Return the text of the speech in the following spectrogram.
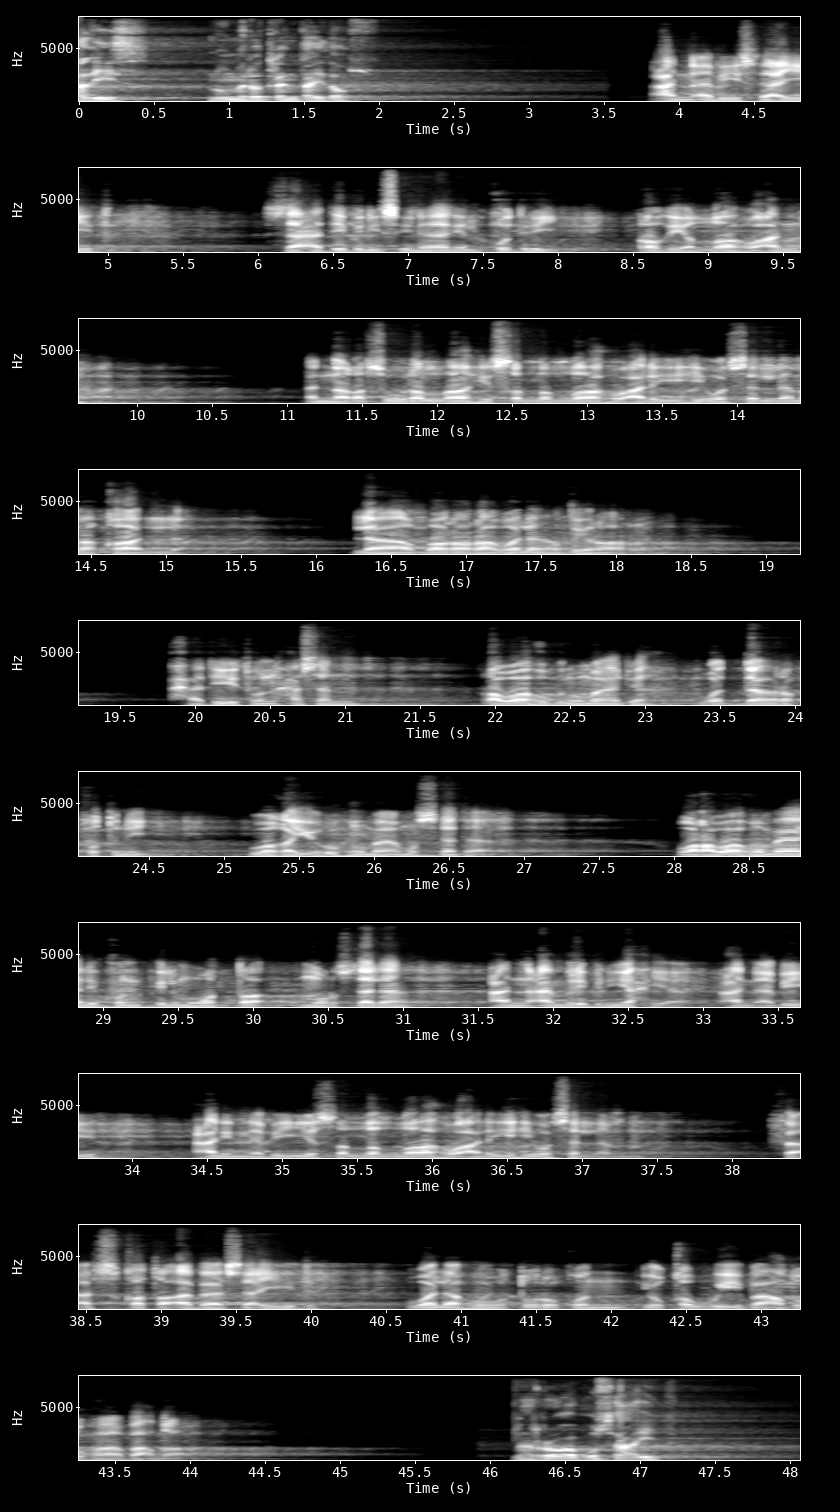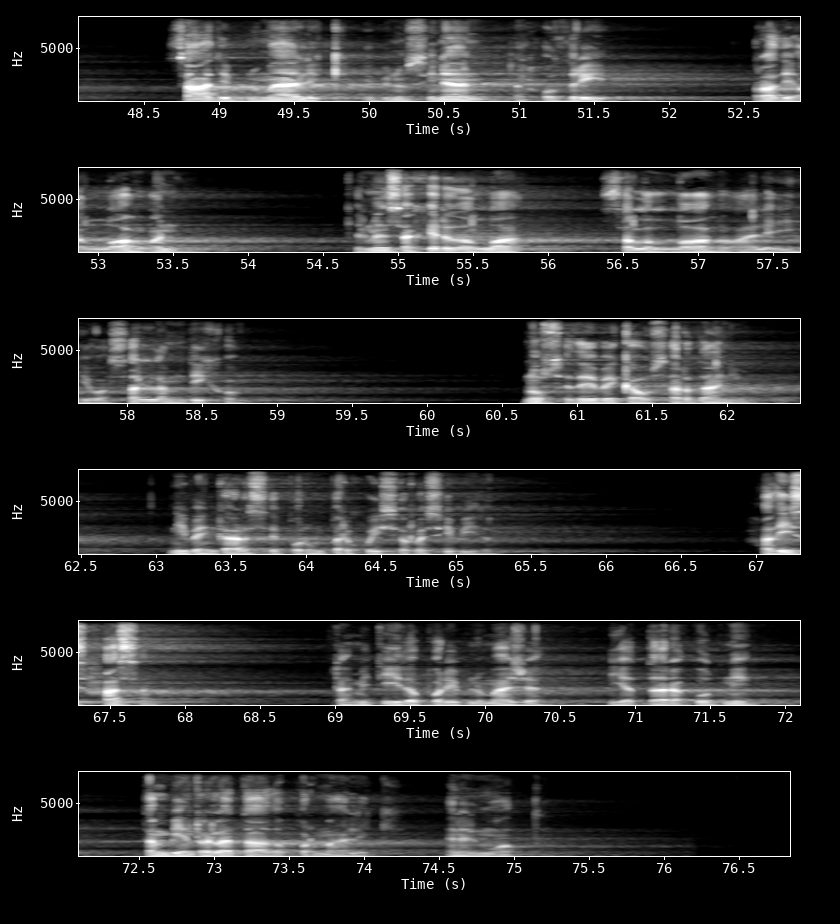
حديث número 32 عن أبي سعيد سعد بن سنان الخدري رضي الله عنه أن رسول الله صلى الله عليه وسلم قال لا ضرر ولا ضرار حديث حسن رواه ابن ماجه والدار قطني وغيرهما مسندا. ورواه مالك في الموطأ مرسلا عن عمرو بن يحيى عن أبيه عن النبي صلى الله عليه وسلم فأسقط أبا سعيد وله طرق يقوي بعضها بعضا. Abu Sa'id, Sa'd ibn Malik ibn Sinan al-Khudri, radiallahu anhu, que el mensajero de Allah, sallallahu alayhi wa sallam, dijo: No se debe causar daño ni vengarse por un perjuicio recibido. Hadith Hassan, transmitido por Ibn Majah y Ad-Daraqutni, también relatado por Malik en el Muwatta.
